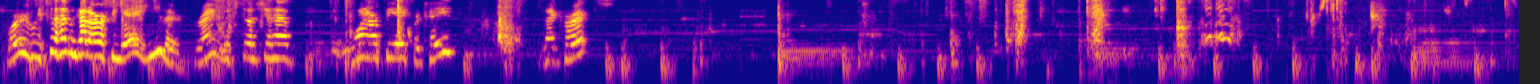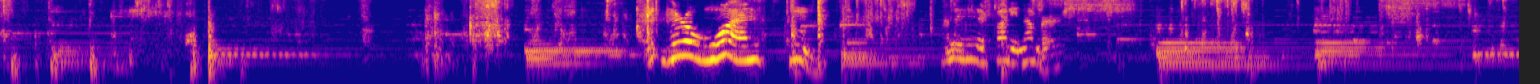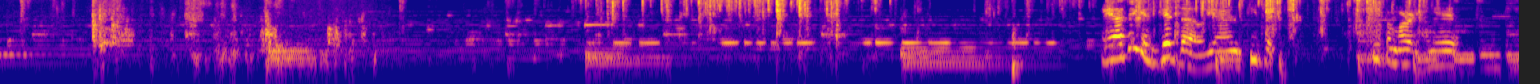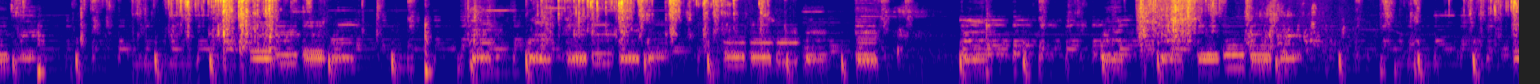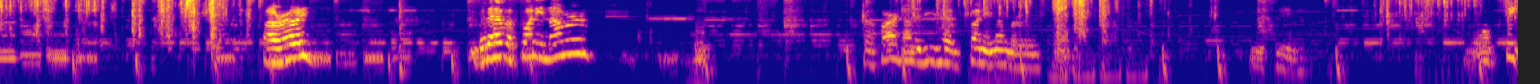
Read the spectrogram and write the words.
Where we still haven't got our RPA either, right? We still should have one RPA per case. Is that correct? Zero one. Hmm. These are funny numbers. Good though. Yeah, and keep it, keep them hard to get. Oh, really? Did it have a funny number? So far, none of these have funny numbers. See.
